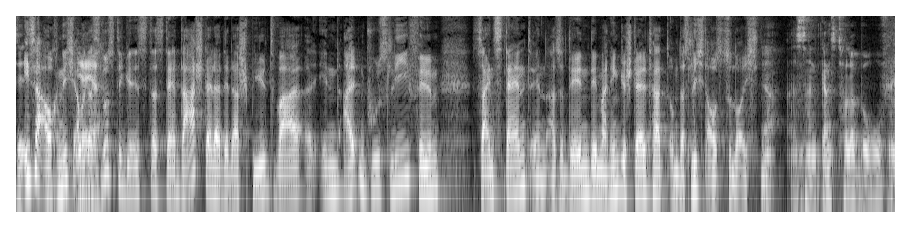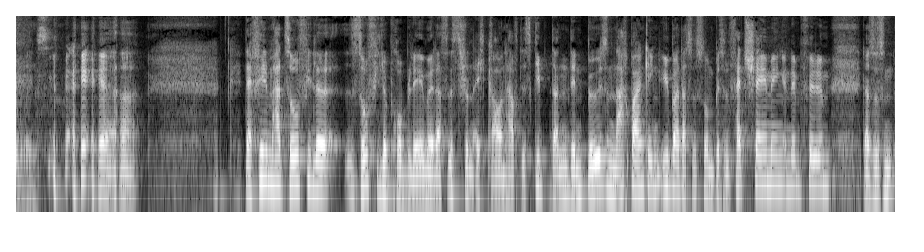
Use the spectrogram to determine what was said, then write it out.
ist er auch nicht, aber ja, das. Lustige ist, dass der Darsteller, der das spielt, war äh, in alten Bruce Lee-Filmen sein Stand-in, also den, den man hingestellt hat, um das Licht auszuleuchten. Ja, das ist ein ganz toller Beruf übrigens. ja der Film hat so viele, so viele Probleme, das ist schon echt grauenhaft. Es gibt dann den bösen Nachbarn gegenüber, das ist so ein bisschen Fettshaming in dem Film. Das ist ein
